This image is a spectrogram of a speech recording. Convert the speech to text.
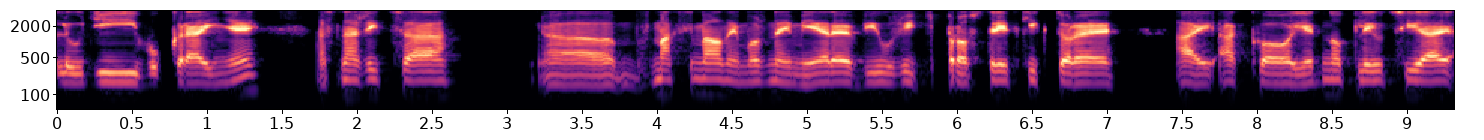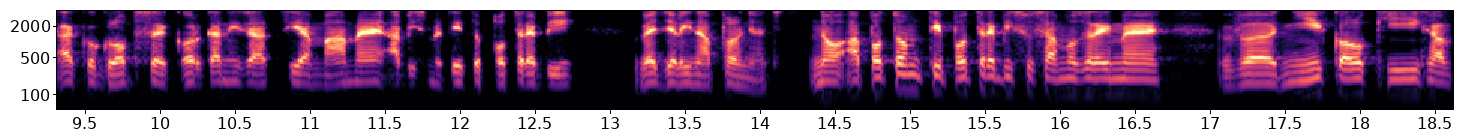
ľudí v Ukrajine a snažiť sa v maximálnej možnej miere využiť prostriedky, ktoré aj ako jednotlivci, aj ako Globsec organizácia máme, aby sme tieto potreby vedeli naplňať. No a potom tie potreby sú samozrejme v niekoľkých a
